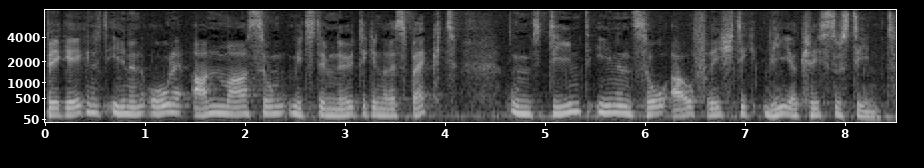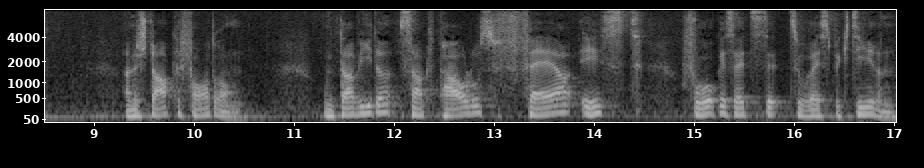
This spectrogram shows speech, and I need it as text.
begegnet ihnen ohne Anmaßung mit dem nötigen Respekt und dient ihnen so aufrichtig, wie ihr Christus dient. Eine starke Forderung. Und da wieder sagt Paulus, fair ist, Vorgesetzte zu respektieren.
